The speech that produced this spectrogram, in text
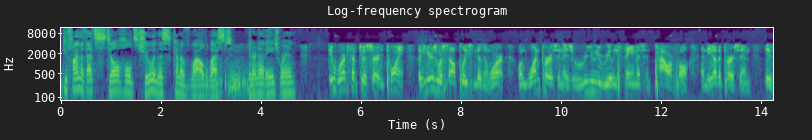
do you find that that still holds true in this kind of wild west internet age we're in? it works up to a certain point, but here's where self-policing doesn't work. When one person is really, really famous and powerful, and the other person is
